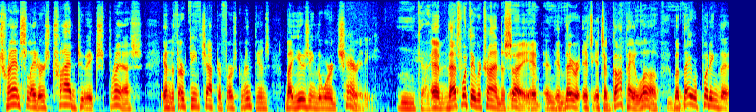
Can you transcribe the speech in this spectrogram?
translators tried to express in the 13th chapter of 1 Corinthians by using the word charity. Okay. And that's what they were trying to say. It, it, it- they were, it's, it's agape love, mm-hmm. but they were putting the,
